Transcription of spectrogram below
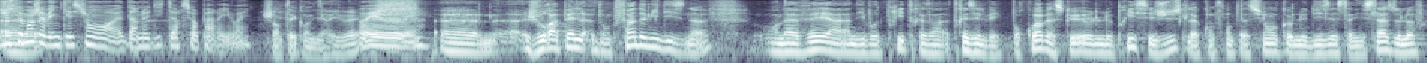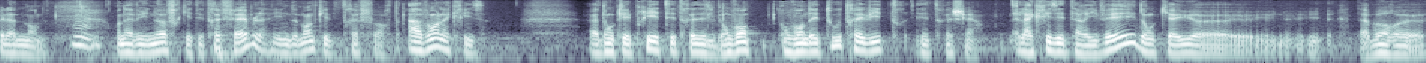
Justement, j'avais une question d'un auditeur sur Paris. Oui. Je sentais qu'on y arrivait. Oui, oui, oui. je vous rappelle, donc fin 2019, on avait un niveau de prix très, très élevé. Pourquoi? Parce que le prix, c'est juste la confrontation, comme le disait Stanislas, de l'offre et la demande. On avait une offre qui était très faible et une demande qui était très forte, avant la crise. Euh, donc les prix étaient très élevés. On, vendait tout très vite et très cher. La crise est arrivée, donc il y a eu euh, d'abord euh,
